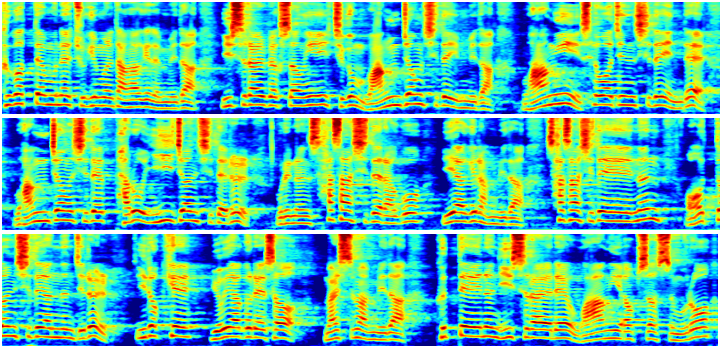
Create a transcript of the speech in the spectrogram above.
그것 때문에 죽임을 당하게 됩니다. 이스라엘 백성이 지금 왕정 시대입니다. 왕이 세워진 시대인데 왕정 시대 바로 이전 시대를 우리는 사사 시대라고 이야기를 합니다. 사사 시대에는 어떤 시대였는지를 이렇게 요약을 해서 말씀합니다. 그때에는 이스라엘의 왕이 없었으므로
